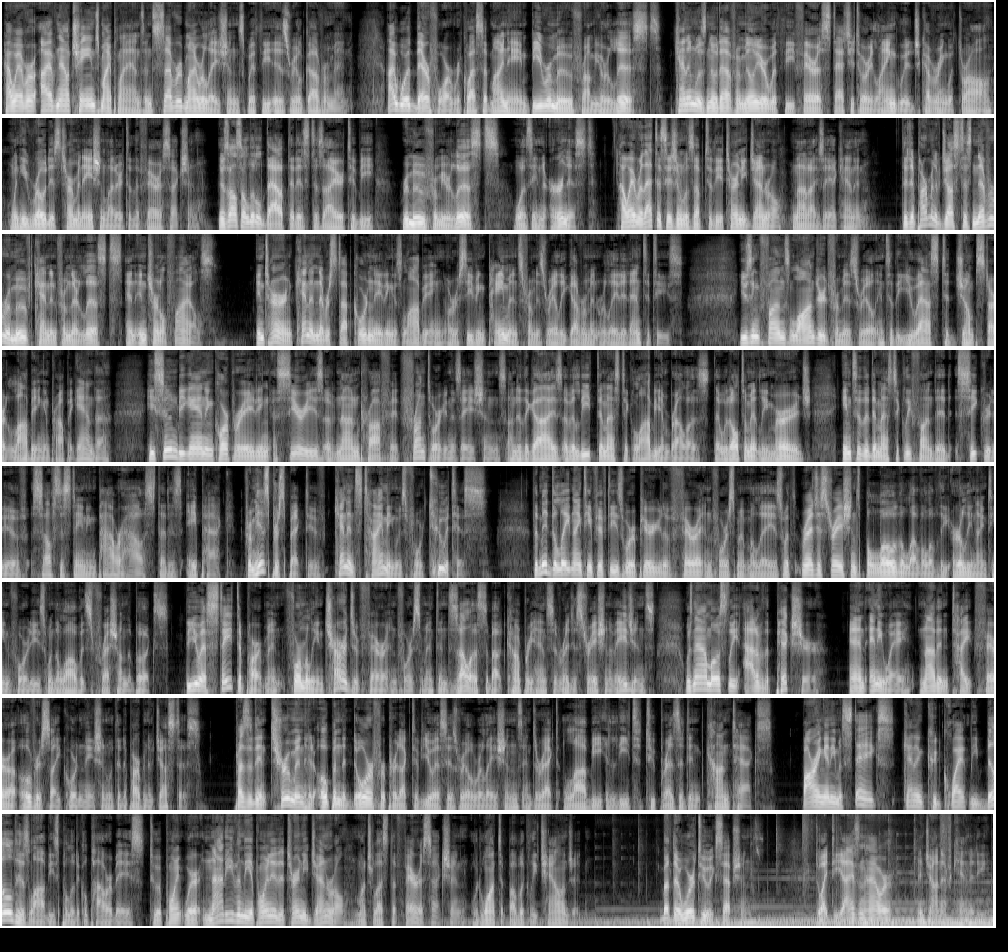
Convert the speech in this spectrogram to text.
However, I have now changed my plans and severed my relations with the Israel government. I would therefore request that my name be removed from your lists. Kenen was no doubt familiar with the FARA statutory language covering withdrawal when he wrote his termination letter to the FARA section. There's also little doubt that his desire to be removed from your lists was in earnest. However, that decision was up to the Attorney General, not Isaiah Kenen. The Department of Justice never removed Kenen from their lists and internal files. In turn, Kenen never stopped coordinating his lobbying or receiving payments from Israeli government related entities. Using funds laundered from Israel into the U.S. to jumpstart lobbying and propaganda, he soon began incorporating a series of nonprofit front organizations under the guise of elite domestic lobby umbrellas that would ultimately merge into the domestically funded, secretive, self sustaining powerhouse that is AIPAC. From his perspective, Kenen's timing was fortuitous. The mid to late 1950s were a period of FARA enforcement malaise, with registrations below the level of the early 1940s when the law was fresh on the books. The U.S. State Department, formerly in charge of FARA enforcement and zealous about comprehensive registration of agents, was now mostly out of the picture, and anyway, not in tight FARA oversight coordination with the Department of Justice. President Truman had opened the door for productive U.S. Israel relations and direct lobby elite to president contacts. Barring any mistakes, Kenen could quietly build his lobby's political power base to a point where not even the appointed attorney general, much less the FARA section, would want to publicly challenge it. But there were two exceptions Dwight D. Eisenhower and John F. Kennedy.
